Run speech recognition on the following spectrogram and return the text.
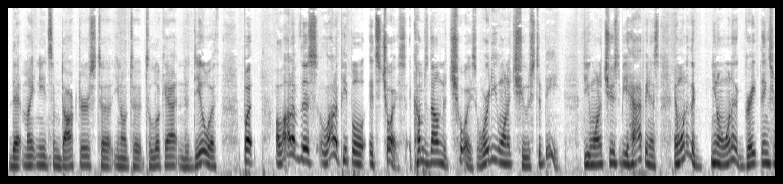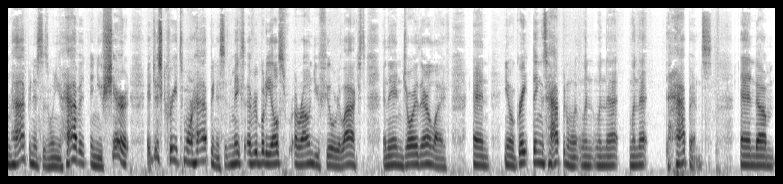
that might need some doctors to you know to to look at and to deal with, but a lot of this, a lot of people, it's choice. It comes down to choice. Where do you want to choose to be? Do you want to choose to be happiness? And one of the, you know, one of the great things from happiness is when you have it and you share it, it just creates more happiness. It makes everybody else around you feel relaxed and they enjoy their life. And, you know, great things happen when, when, when that, when that happens. And, um,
